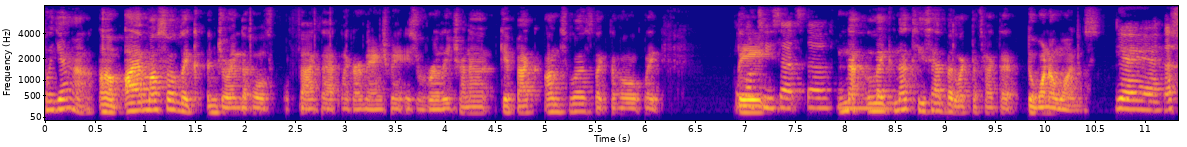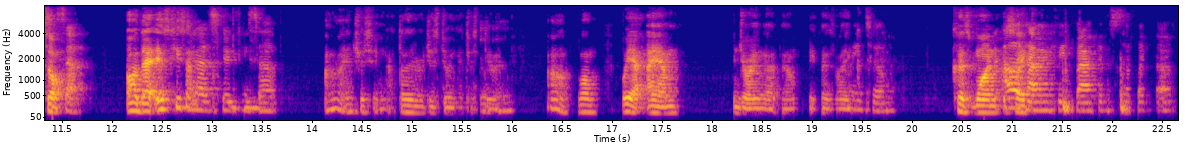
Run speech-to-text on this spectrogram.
but yeah, um, I'm also like enjoying the whole fact that like our management is really trying to get back onto us, like the whole like The whole they TSAT stuff. not like not TSAT, but like the fact that the one on ones. Yeah, yeah, yeah. That's So- TSAP. Oh, that is TSAT. Yeah, it's good TSAP. Oh, interesting. I thought they were just doing it, just do it. Mhm. Oh, well, well, yeah, I am enjoying that now because like, Me too. because one, it's I like, like, having feedback and stuff like that.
